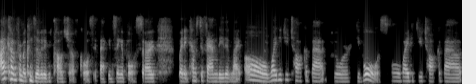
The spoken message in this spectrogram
I come from a conservative culture, of course, back in Singapore. So when it comes to family, they're like, oh, why did you talk about your divorce? Or why did you talk about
